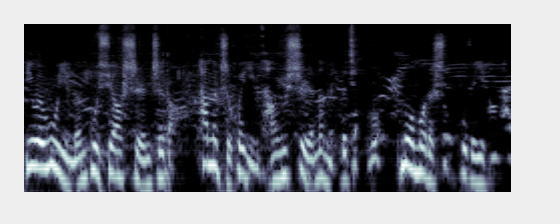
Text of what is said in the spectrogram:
因为雾隐门不需要世人知道，他们只会隐藏于世人的每个角落，默默地守护着一方太。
